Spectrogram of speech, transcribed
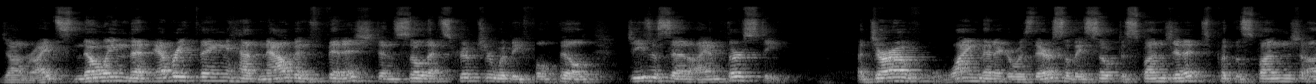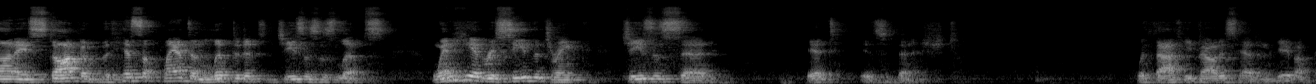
John writes, knowing that everything had now been finished and so that scripture would be fulfilled, Jesus said, I am thirsty. A jar of wine vinegar was there, so they soaked a sponge in it, put the sponge on a stalk of the hyssop plant, and lifted it to Jesus' lips. When he had received the drink, Jesus said, It is finished. With that, he bowed his head and gave up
